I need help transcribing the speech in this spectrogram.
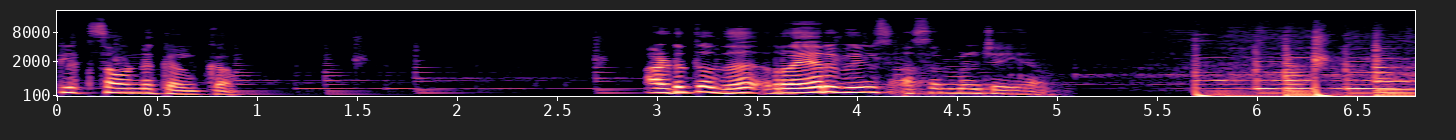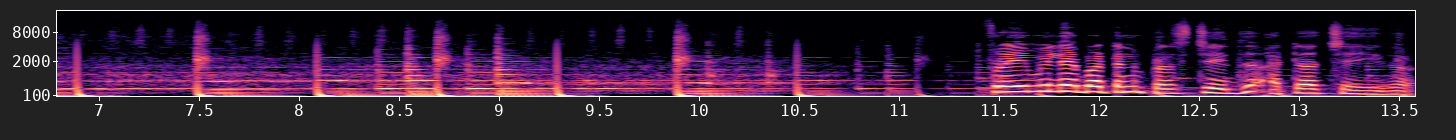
ക്ലിക്ക് സൗണ്ട് കേൾക്കാം. അടുത്തത് റയർ വീൽസ് അസംബിൾ ചെയ്യാം. ഫ്രെയിമിലെ ബട്ടൺ പ്രസ് ചെയ്ത് അറ്റാച്ച് ചെയ്യുക.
